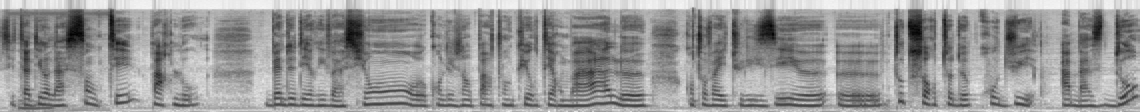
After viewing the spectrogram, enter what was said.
c'est-à-dire la santé par l'eau. Bain de dérivation, euh, quand les gens partent en cure thermale, euh, quand on va utiliser euh, toutes sortes de produits à base d'eau,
